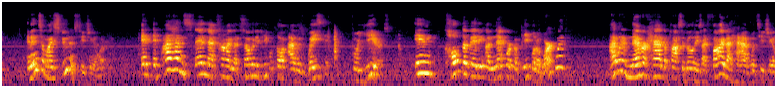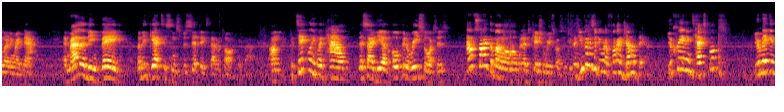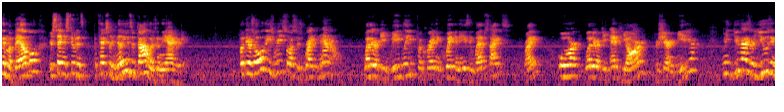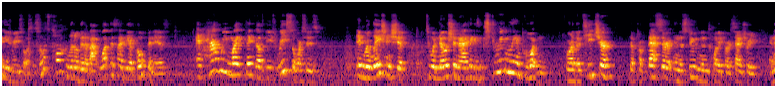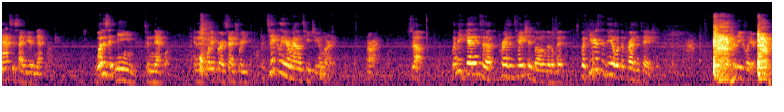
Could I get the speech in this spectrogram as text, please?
and into my students' teaching and learning. And if I hadn't spent that time that so many people thought I was wasting for years in cultivating a network of people to work with, I would have never had the possibilities I find I have with teaching and learning right now. And rather than being vague, let me get to some specifics that I'm talking about. Um, particularly with how this idea of open resources, outside the model of open educational resources, because you guys are doing a fine job there. You're creating textbooks, you're making them available, you're saving students potentially millions of dollars in the aggregate. But there's all these resources right now, whether it be Weebly for creating quick and easy websites, right? Or whether it be NPR for sharing media. I mean, you guys are using these resources. So let's talk a little bit about what this idea of open is and how we might think of these resources in relationship to a notion that I think is extremely important for the teacher, the professor, and the student in the 21st century, and that's this idea of networking. What does it mean to network in the 21st century, particularly around teaching and learning? All right, so let me get into the presentation mode a little bit, but here's the deal with the presentation. Be clear.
